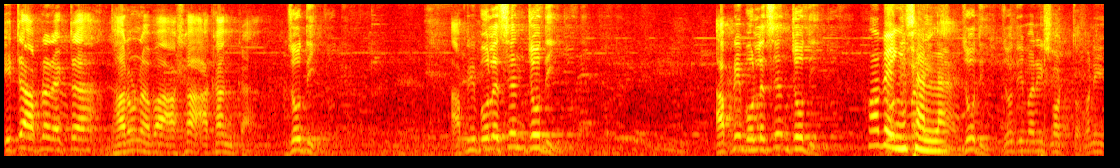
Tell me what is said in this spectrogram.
এটা আপনার একটা ধারণা বা আশা আকাঙ্ক্ষা। যদি আপনি বলেছেন যদি আপনি বলেছেন যদি। হবে মানে- ইনশাল্লাহ। হ্যাঁ, যদি যদি মানে শর্ত মানে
